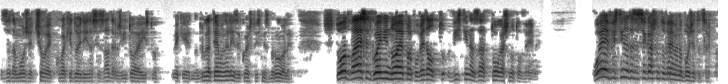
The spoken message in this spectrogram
за да може човек кога ќе дојде и да се задржи, и тоа е исто веќе една друга тема, нели, за која што и сме зборувале. 120 години Ное е проповедал вистина за тогашното време. Која е вистината за сегашното време на Божјата црква?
